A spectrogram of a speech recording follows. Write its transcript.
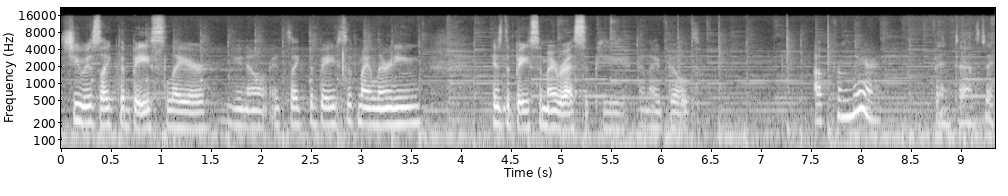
She was like the base layer, you know, it's like the base of my learning is the base of my recipe, and I build up from there. Fantastic.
